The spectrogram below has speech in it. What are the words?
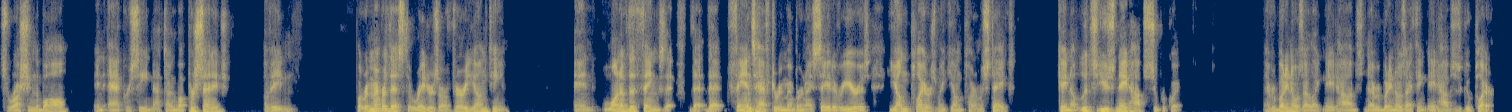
it's rushing the ball and accuracy, not talking about percentage of Aidan. But remember this the Raiders are a very young team. And one of the things that that that fans have to remember, and I say it every year, is young players make young player mistakes. Okay, now let's use Nate Hobbs super quick. Everybody knows I like Nate Hobbs. Everybody knows I think Nate Hobbs is a good player.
